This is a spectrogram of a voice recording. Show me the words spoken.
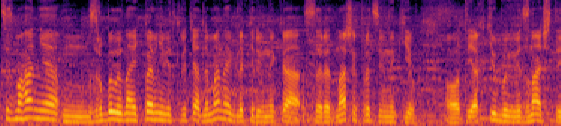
Ці змагання зробили навіть певні відкриття для мене, як для керівника серед наших працівників. От я хотів би відзначити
